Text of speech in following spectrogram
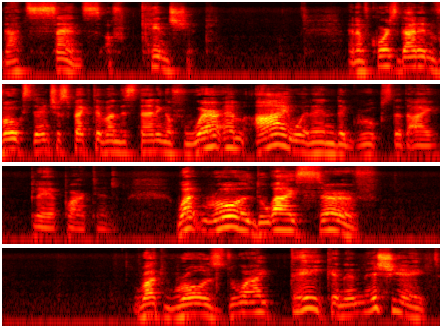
That sense of kinship. And of course, that invokes the introspective understanding of where am I within the groups that I play a part in? What role do I serve? What roles do I take and initiate?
